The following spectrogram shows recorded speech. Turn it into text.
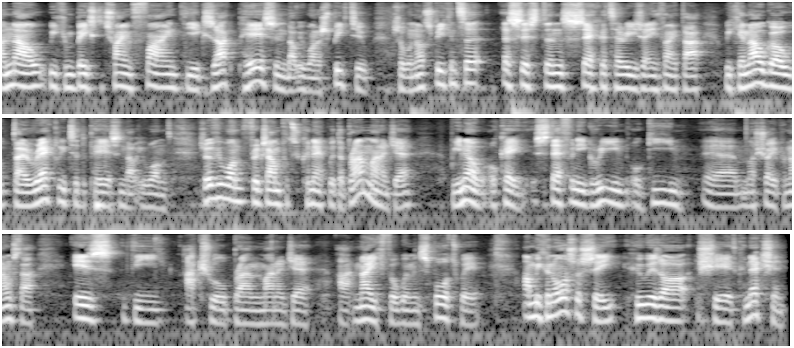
and now we can basically try and find the exact person that we want to speak to. So we're not speaking to assistants, secretaries, anything like that. We can now go directly to the person that we want. So if we want, for example, to connect with the brand manager, we know, okay, Stephanie Green or Geen, um, I'm not sure how you pronounce that, is the actual brand manager at Nike for women's sportswear. And we can also see who is our shared connection.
